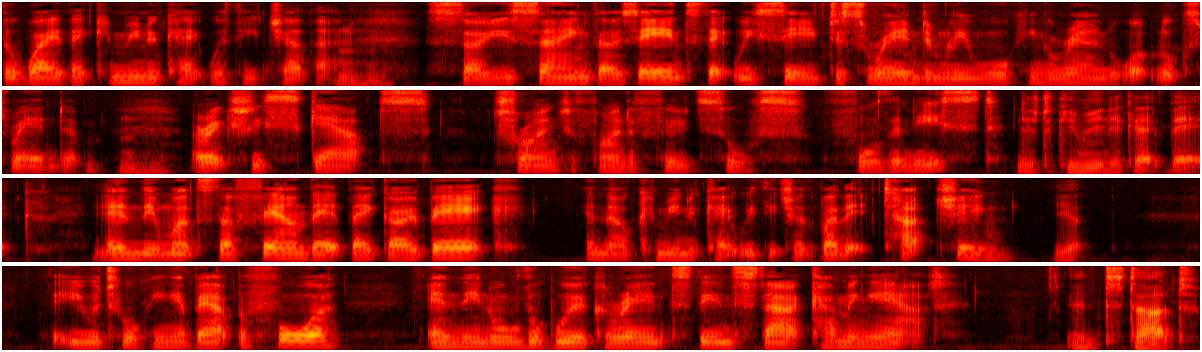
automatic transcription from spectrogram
the way they communicate with each other. Mm-hmm. So you're saying those ants that we see just randomly walking around, what looks random, mm-hmm. are actually scouts trying to find a food source for the nest. Just to communicate back. And then once they've found that, they go back and they'll communicate with each other by that touching Yeah. that you were talking about before. And then all the worker ants then start coming out. And start,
